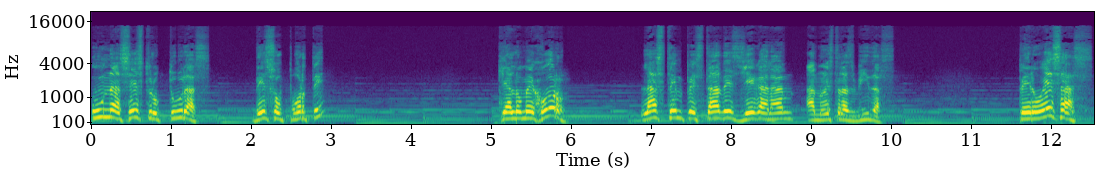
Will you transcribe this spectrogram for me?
unas estructuras de soporte que a lo mejor las tempestades llegarán a nuestras vidas. Pero esas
